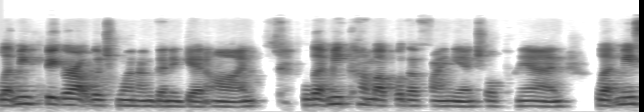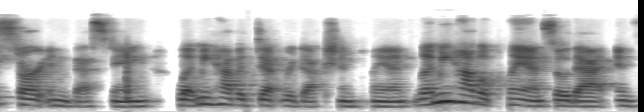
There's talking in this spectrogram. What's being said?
Let me figure out which one I'm going to get on. Let me come up with a financial plan. Let me start investing. Let me have a debt reduction plan. Let me have a plan so that in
